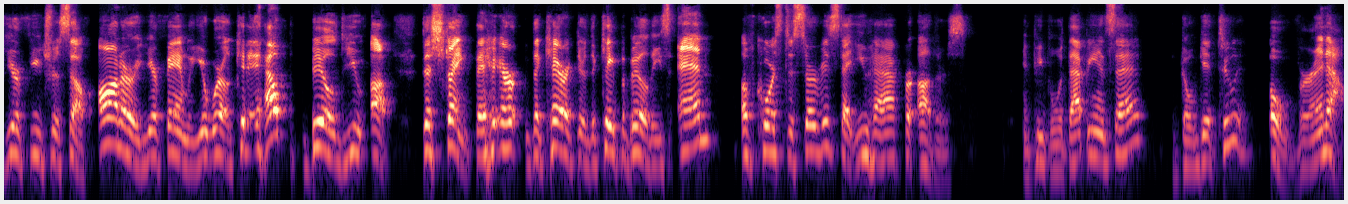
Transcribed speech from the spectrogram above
your future self, honor your family, your world. Can it help build you up the strength, the hair, the character, the capabilities, and of course, the service that you have for others. And people, with that being said, go get to it. Over and out.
